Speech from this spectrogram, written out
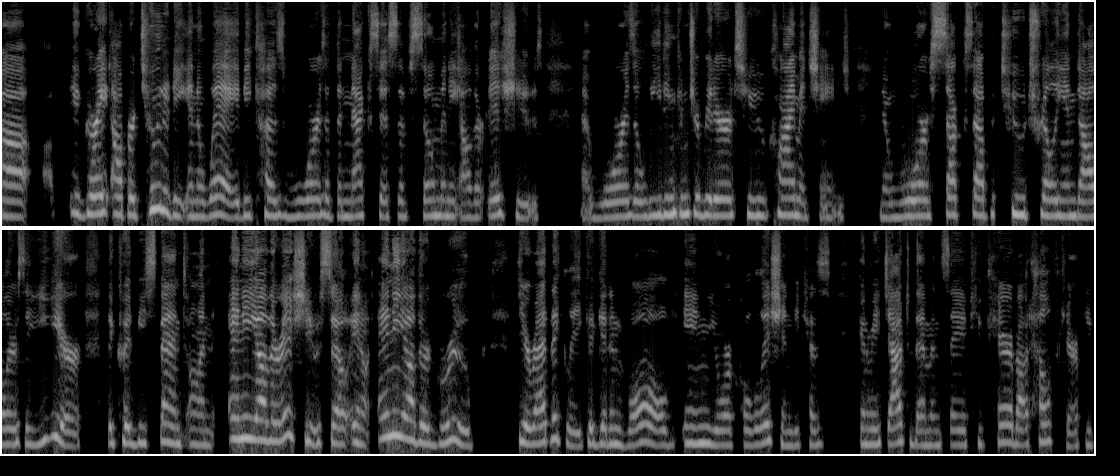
uh, a great opportunity in a way because war is at the nexus of so many other issues. Uh, war is a leading contributor to climate change. You know, war sucks up $2 trillion a year that could be spent on any other issue. So, you know, any other group theoretically could get involved in your coalition because you can reach out to them and say, if you care about healthcare, if you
